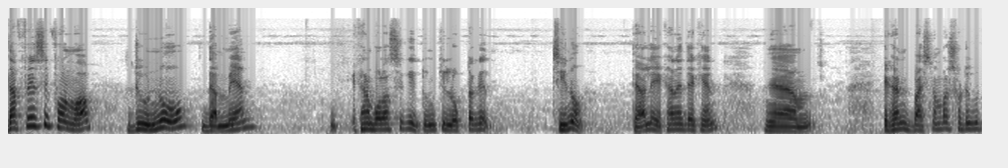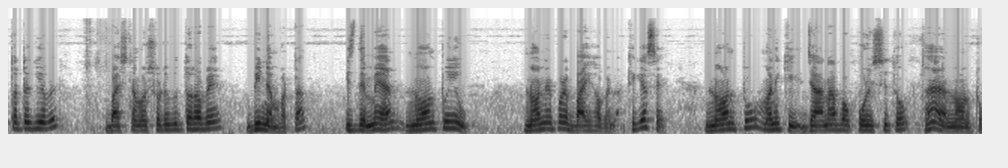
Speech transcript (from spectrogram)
the passive form of do know the man এখানে বলা আছে কি, তুমি কি লোকটাকে চিনো? তাহলে এখানে দেখেন এখানে বাইশ নম্বর সঠিক উত্তরটা কী হবে? বাইশ নম্বর সঠিক উত্তর হবে বি নাম্বারটা। Is the man known to you ননের পরে বাই হবে না ঠিক আছে? নন টু মানে কি? জানা বা পরিচিত হ্যাঁ নন টু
